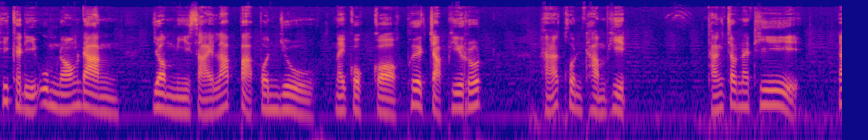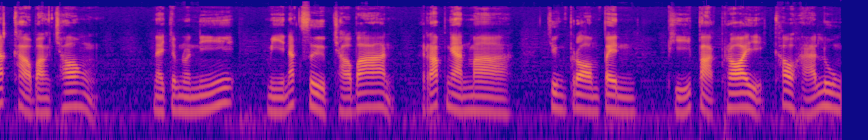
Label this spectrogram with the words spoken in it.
ที่คดีอุ้มน้องดัง ย่อมมีสายลับปะปนอยู่ ในกกกอกเพื่อจับพิรุษหาคนทำผิด ทั้งเจ้าหน้าที่ นักข่าวบางช่อง ในจำนวนนี้มีนักสืบชาวบ้าน รับงานมา จึงปลอมเป็นผีปากพร้อยเข้าหาลุง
